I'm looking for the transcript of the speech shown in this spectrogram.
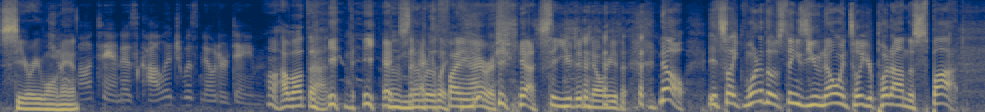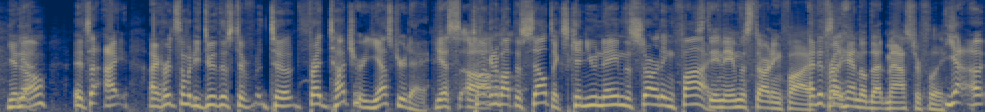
Siri won't answer. Montana's college was Notre Dame. Oh, how about that? yeah, Remember the. Fighting Irish? yeah, see, you didn't know either. no, it's like one of those things you know until you're put on the spot. You know, it's I I heard somebody do this to to Fred Toucher yesterday. Yes, uh, talking about the Celtics. Can you name the starting five? They named the starting five. And it's Fred like- handled that masterfully. yeah, uh,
